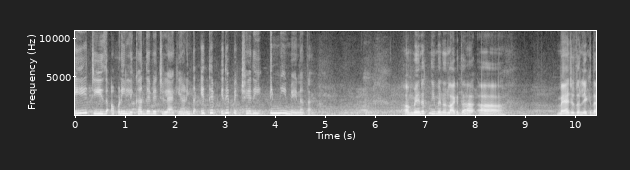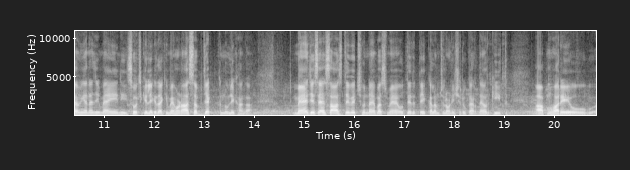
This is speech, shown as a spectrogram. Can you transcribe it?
ਇਹ ਚੀਜ਼ ਆਪਣੀ ਲਿਖਤ ਦੇ ਵਿੱਚ ਲੈ ਕੇ ਆਣੀ ਤਾਂ ਇੱਥੇ, ਇਹਦੇ ਪਿੱਛੇ ਦੀ ਕਿੰਨੀ ਮਿਹਨਤ ਹੈ? ਮਿਹਨਤ ਨਹੀਂ ਮੈਨੂੰ ਲੱਗਦਾ ਮੈਂ ਜਦੋਂ ਲਿਖਦਾ ਵੀ ਹਾਂ ਨਾ ਜੀ, ਮੈਂ ਇਹ ਨਹੀਂ ਸੋਚ ਕੇ ਲਿਖਦਾ ਕਿ ਮੈਂ ਹੁਣ ਆਹ ਸਬਜੈਕਟ ਨੂੰ ਲਿਖਾਂਗਾ। ਮੈਂ ਜਿਸ ਅਹਿਸਾਸ ਦੇ ਵਿੱਚ ਹੁੰਨਾ ਹੈ, ਬਸ ਮੈਂ ਉਹਦੇ ਉੱਤੇ ਕਲਮ ਚਲਾਉਣੀ ਸ਼ੁਰੂ ਕਰਦਾ ਔਰ ਗੀਤ ਆਪ ਮੁਹਾਰੇ ਉਹ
